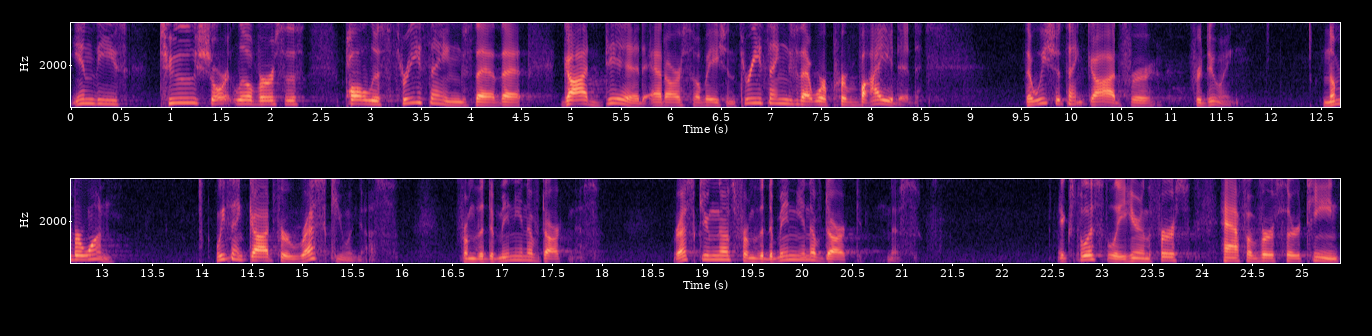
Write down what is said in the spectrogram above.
In these two short little verses, Paul lists three things that, that God did at our salvation, three things that were provided that we should thank God for, for doing. Number one, we thank God for rescuing us from the dominion of darkness. Rescuing us from the dominion of darkness explicitly here in the first half of verse 13,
